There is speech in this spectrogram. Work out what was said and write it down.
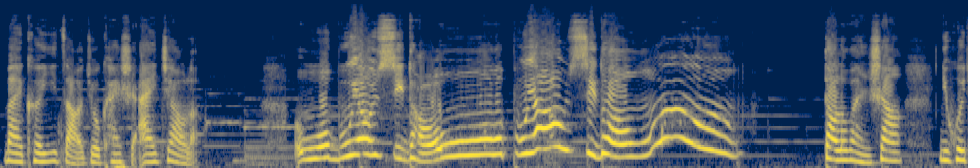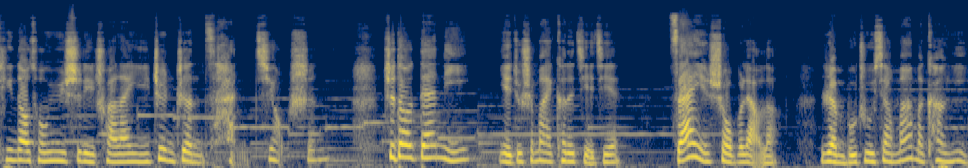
麦克一早就开始哀叫了。我不要洗头，我不要洗头啊！到了晚上，你会听到从浴室里传来一阵阵惨叫声，直到丹尼，也就是麦克的姐姐，再也受不了了，忍不住向妈妈抗议。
